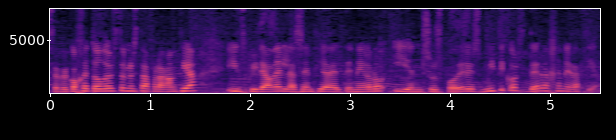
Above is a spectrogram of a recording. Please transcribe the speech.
Se recoge todo esto en esta fragancia inspirada en la esencia del té negro y en sus poderes míticos de regeneración.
